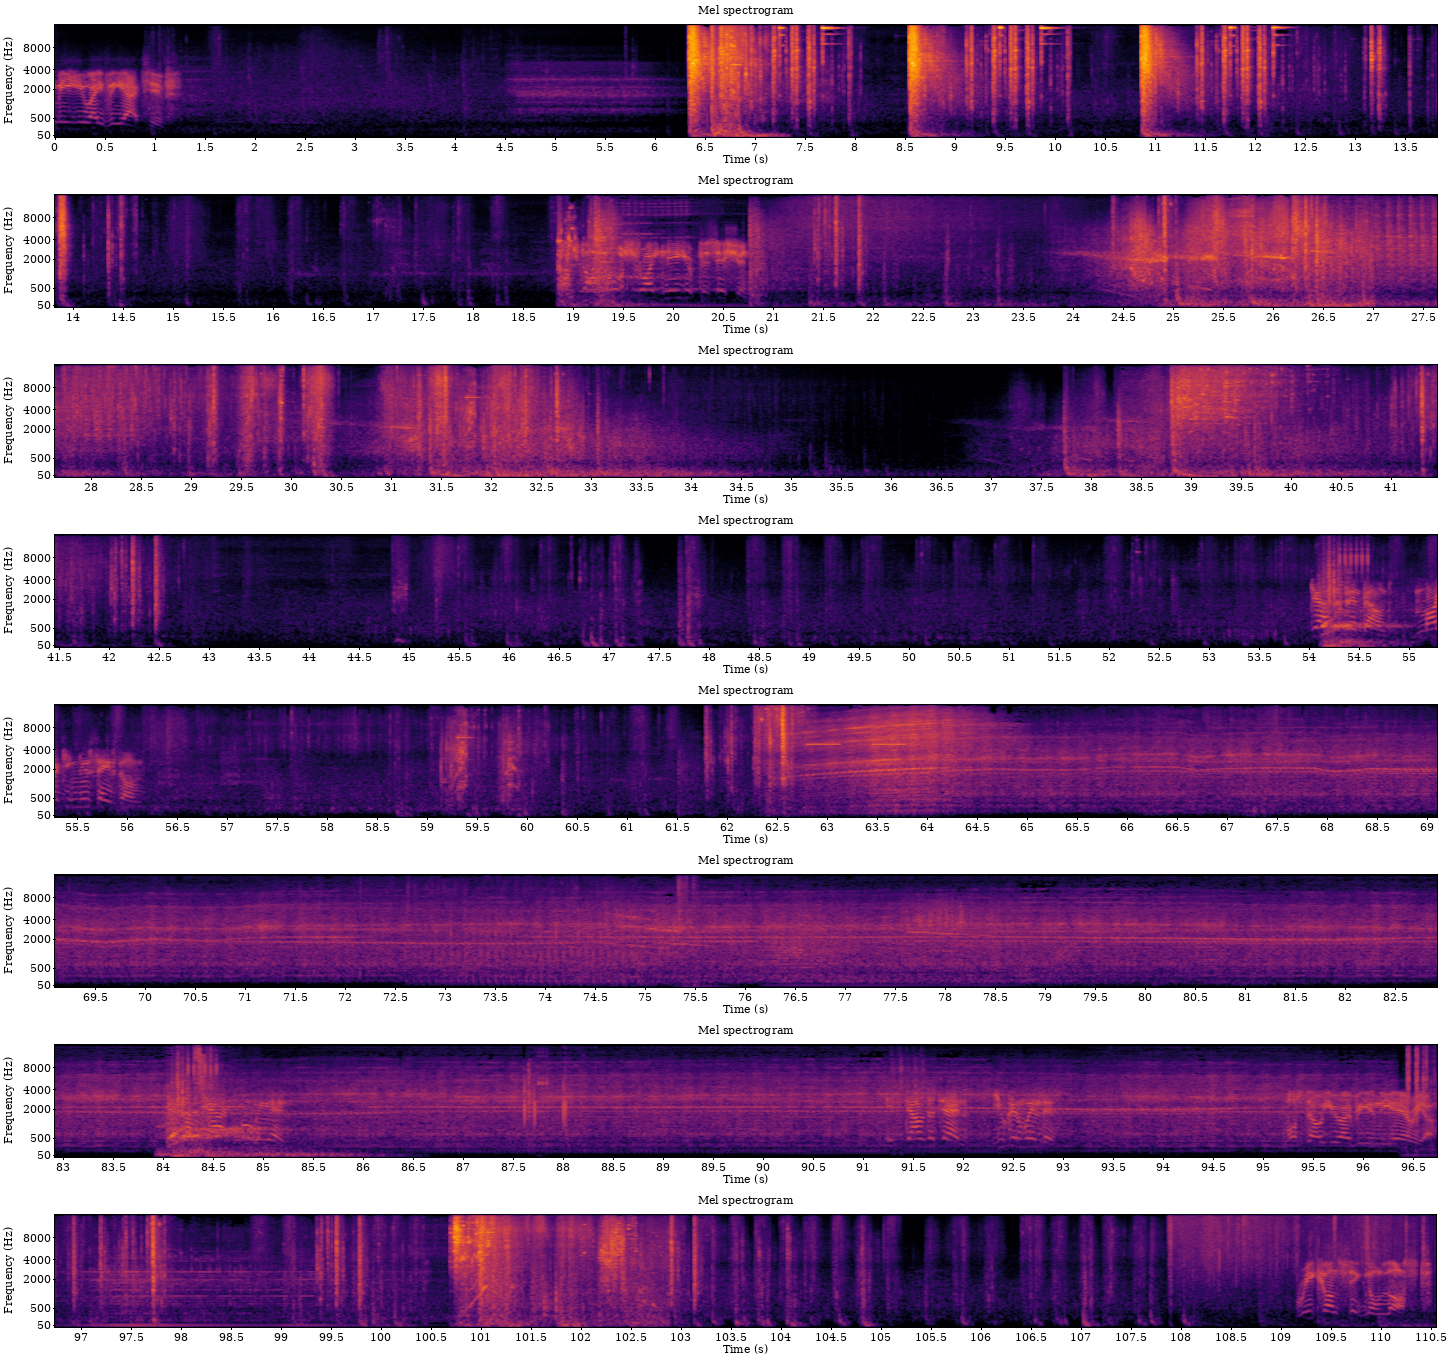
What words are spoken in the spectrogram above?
Enemy UAV active. Hostile right near your position. Marking new safe zone. Hostile UAV in the area. Recon signal lost.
